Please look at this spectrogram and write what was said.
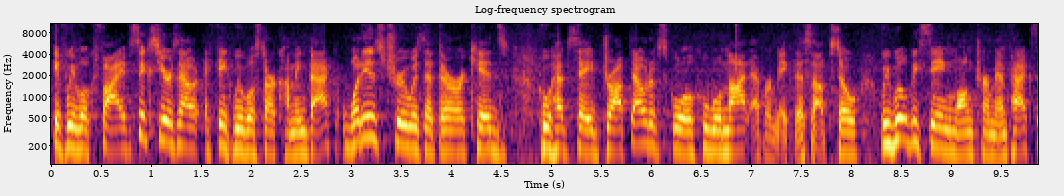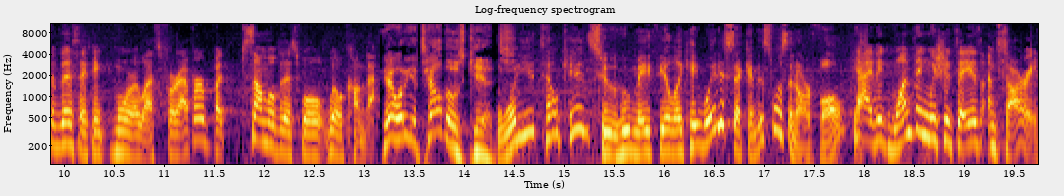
If we look five, six years out, I think we will start coming back. What is true is that there are kids who have, say, dropped out of school who will not ever make this up. So we will be seeing long term impacts of this, I think, more or less forever, but some of this will, will come back. Yeah, what do you tell those kids? What do you tell kids who, who may feel like, hey, wait a second, this wasn't our fault? Yeah, I think one thing we should say is I'm sorry.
